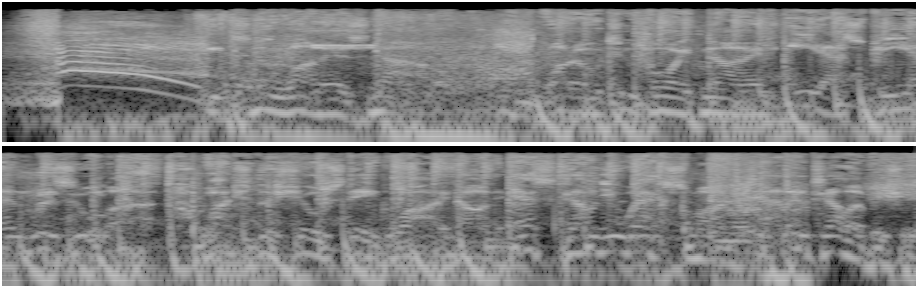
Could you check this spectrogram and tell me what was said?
It's Nuanez now on 102.9 ESPN Missoula. Watch the show statewide on SWX Montana Television.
